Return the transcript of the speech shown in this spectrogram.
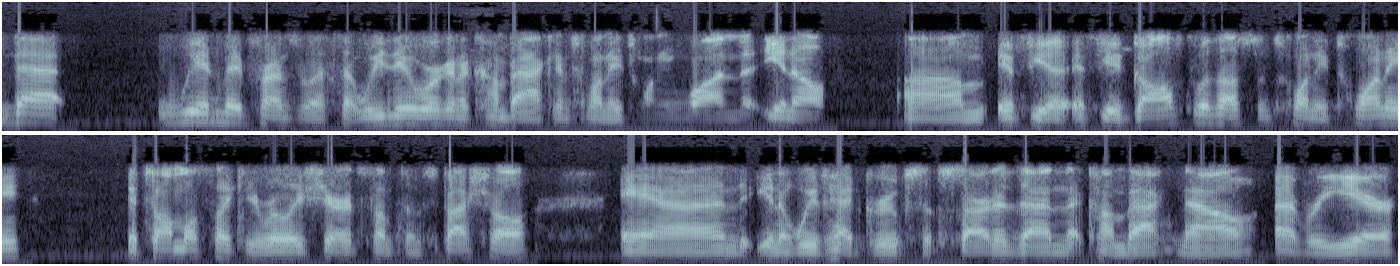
that we had made friends with, that we knew were going to come back in 2021. That you know, um, if you if you golfed with us in 2020, it's almost like you really shared something special. And you know, we've had groups that started then that come back now every year.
